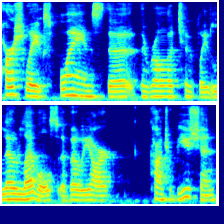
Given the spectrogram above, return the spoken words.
partially explains the, the relatively low levels of OER contribution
